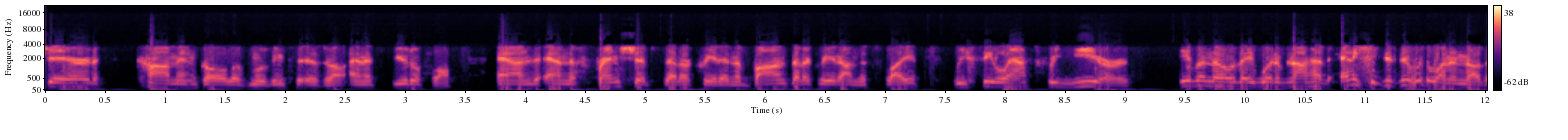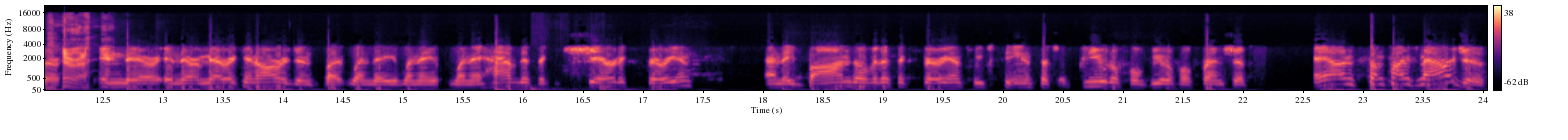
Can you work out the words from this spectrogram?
shared common goal of moving to Israel, and it's beautiful. And and the friendships that are created and the bonds that are created on this flight, we see last for years even though they would have not had anything to do with one another right. in their in their American origins. But when they when they when they have this shared experience and they bond over this experience, we've seen such beautiful, beautiful friendships and sometimes marriages.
